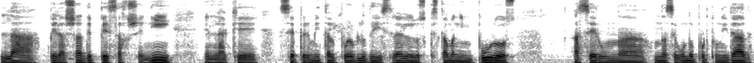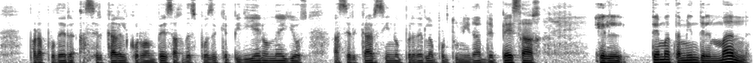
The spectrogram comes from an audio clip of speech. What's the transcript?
la Perashat de Pesach Sheni, en la que se permite al pueblo de Israel, a los que estaban impuros, hacer una, una segunda oportunidad para poder acercar el Corban Pesach después de que pidieron ellos acercarse y no perder la oportunidad de Pesach. El tema también del man,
